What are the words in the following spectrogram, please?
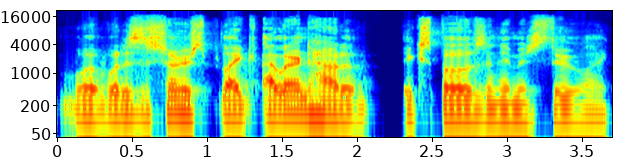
what what is the shutter? sp- Like I learned how to expose an image through like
